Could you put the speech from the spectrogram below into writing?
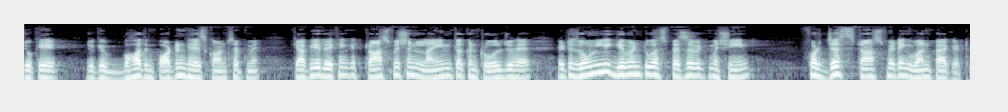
جو کہ جو کہ بہت امپورٹنٹ ہے اس کانسیپٹ میں کہ آپ یہ دیکھیں کہ ٹرانسمیشن لائن کا کنٹرول جو ہے it is is is only given to to to to to to a a specific machine for just transmitting transmitting one packet the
